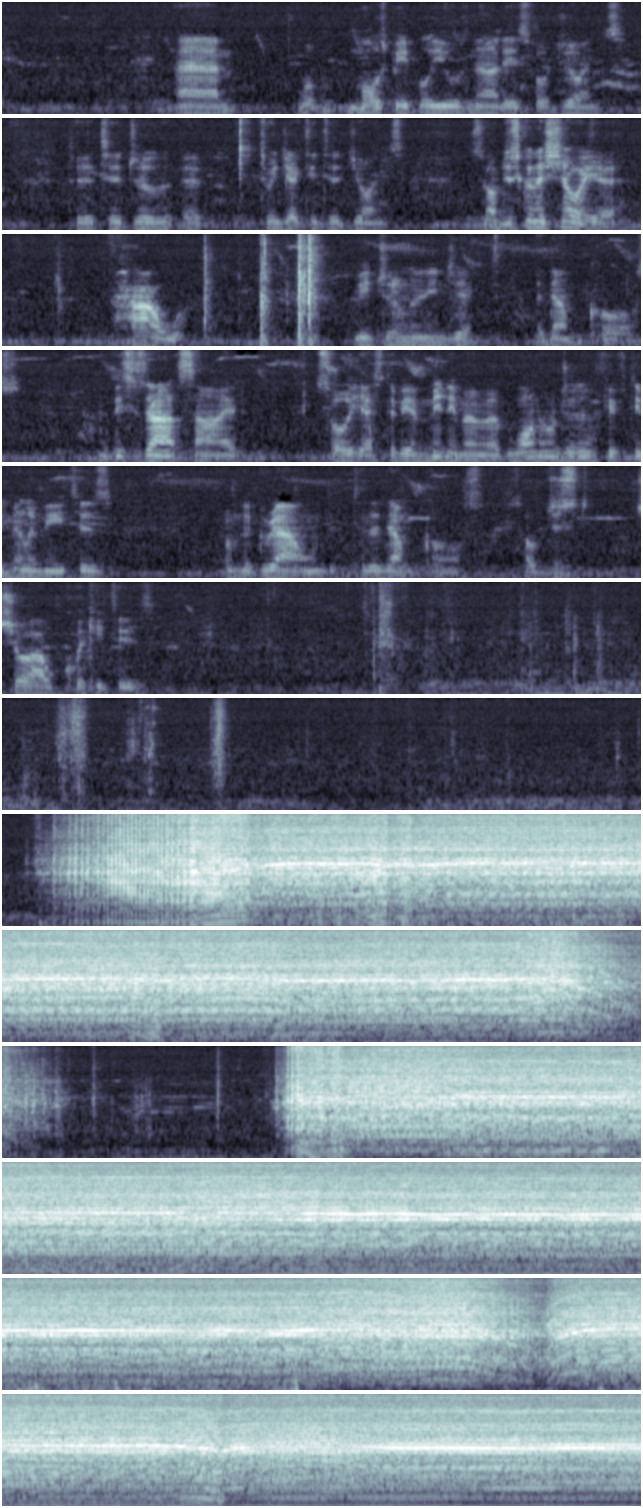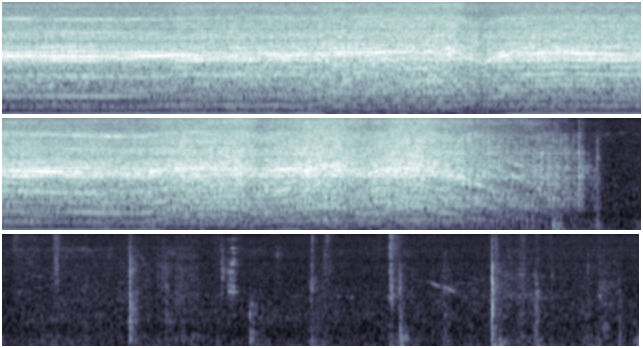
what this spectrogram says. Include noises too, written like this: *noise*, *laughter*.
um, what most people use nowadays for joints to, to drill uh, to inject into joints so I'm just going to show you how we drill and inject a damp course. This is outside, so it has to be a minimum of 150 millimeters from the ground to the damp course. So I'll just show how quick it is.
